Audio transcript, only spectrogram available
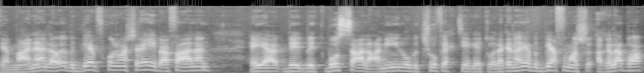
ده معناه لو هي بتبيع في كل المشاريع يبقى فعلا هي بتبص على العميل وبتشوف احتياجاته. لكن هي بتبيع في مش... أغلبها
